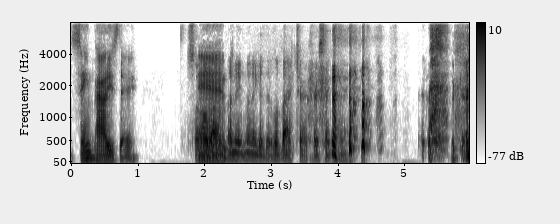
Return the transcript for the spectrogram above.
St. Patty's Day. So hold And- on, let me let me get a little backtrack for a second. Here. Okay.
